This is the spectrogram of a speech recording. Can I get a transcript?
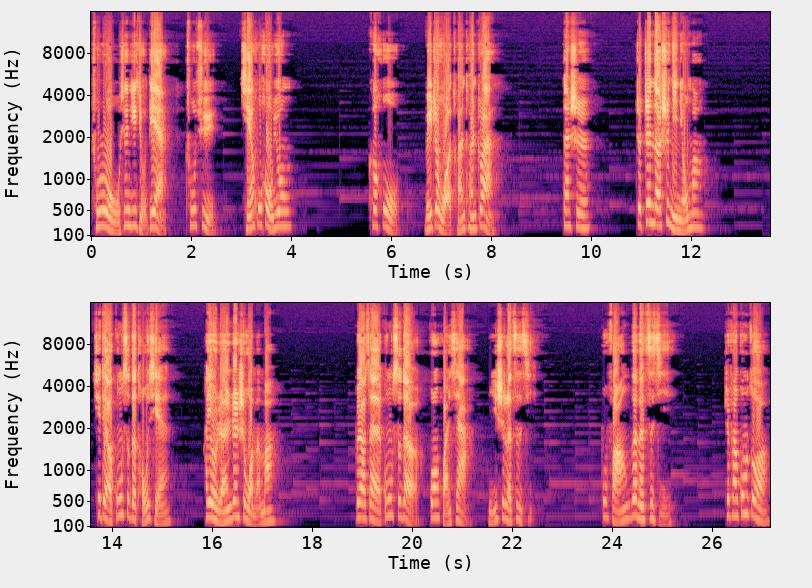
出入五星级酒店，出去前呼后拥，客户围着我团团转。但是，这真的是你牛吗？卸掉公司的头衔，还有人认识我们吗？不要在公司的光环下迷失了自己。不妨问问自己，这份工作。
